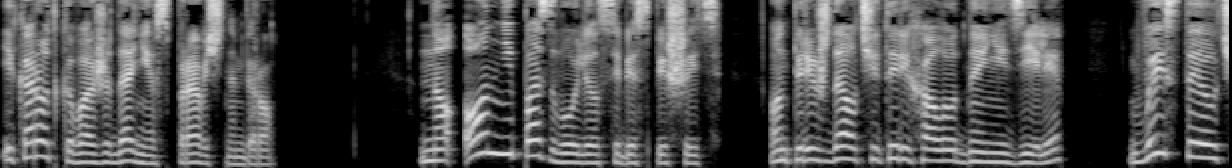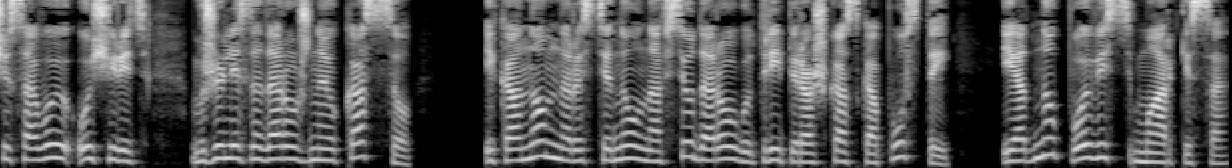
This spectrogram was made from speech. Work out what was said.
и короткого ожидания в справочном бюро. Но он не позволил себе спешить. Он переждал четыре холодные недели, выстоял часовую очередь в железнодорожную кассу, экономно растянул на всю дорогу три пирожка с капустой и одну повесть Маркиса.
